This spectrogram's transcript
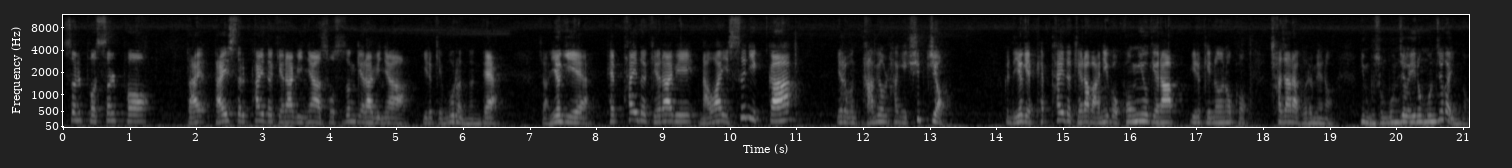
sulfur, sulfur, di, disulfide 결합이냐, 소수성 결합이냐 이렇게 물었는데 자, 여기에 펩타이드 결합이 나와 있으니까 여러분 답을 하기 쉽죠. 근데 여기에 펩타이드 결합 아니고 공유 결합 이렇게 넣어놓고 찾아라 그러면은 이 무슨 문제가 이런 문제가 있노?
